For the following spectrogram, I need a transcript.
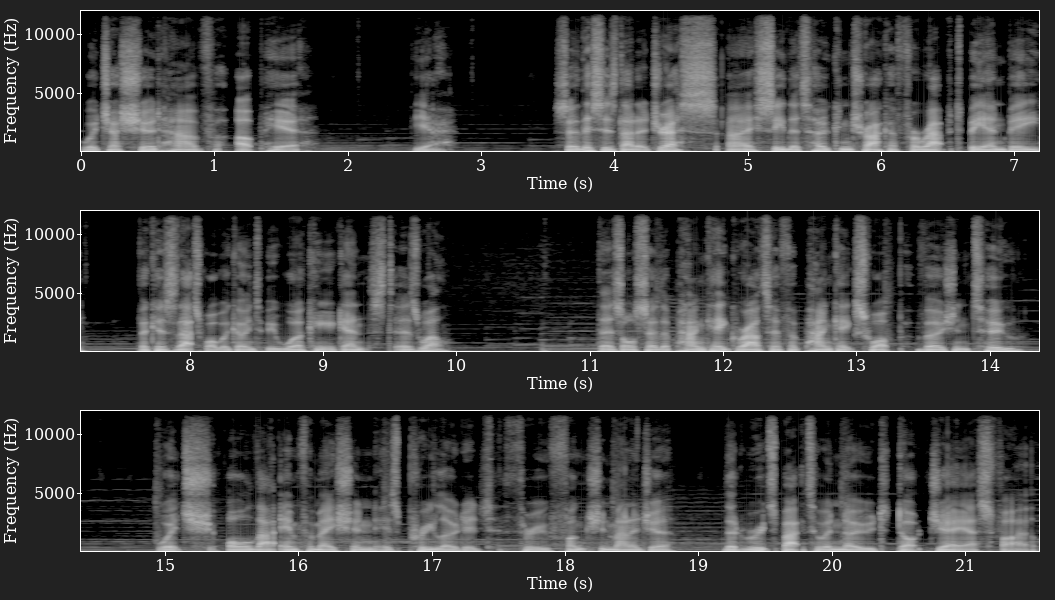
Which I should have up here. Yeah. So this is that address. I see the token tracker for wrapped BNB because that's what we're going to be working against as well. There's also the Pancake router for PancakeSwap version 2, which all that information is preloaded through Function Manager that routes back to a node.js file,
